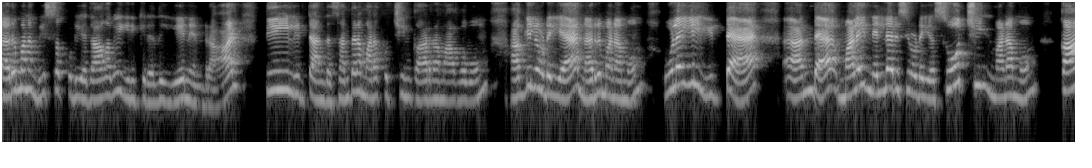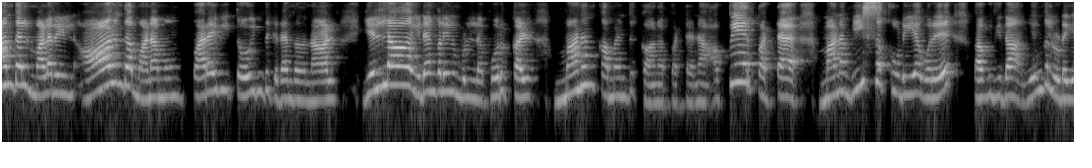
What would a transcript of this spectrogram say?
நறுமணம் வீசக்கூடியதாகவே இருக்கிறது. ஏனென்றால் தீயிலிட்ட அந்த சந்தன மரக்குச்சியின் காரணமாகவும் அகிலுடைய நறுமணமும் உலையில் இட்ட அந்த மலை நெல்லரிசியுடைய சோற்றின் மனமும் காந்தல் மலரில் ஆழ்ந்த மனமும் பரவி தோய்ந்து கிடந்ததனால் எல்லா இடங்களிலும் உள்ள பொருட்கள் மனம் கமழ்ந்து காணப்பட்டன. அப்பேற்பட்ட மனம் வீசக்கூடிய ஒரு பகுதிதான் எங்களுடைய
